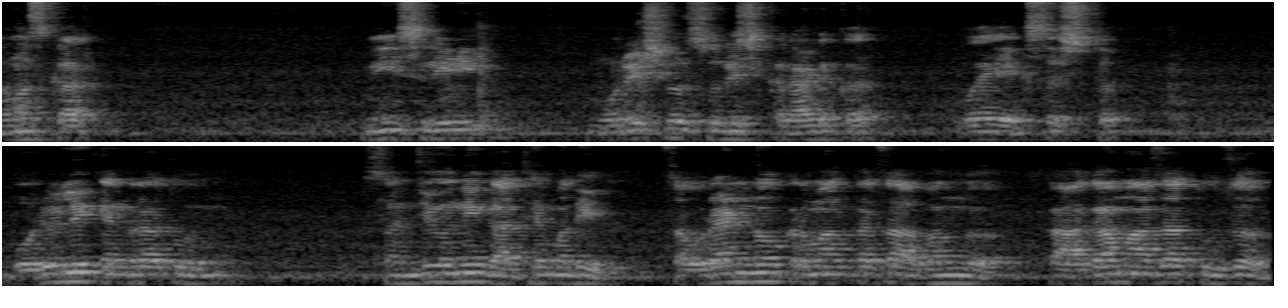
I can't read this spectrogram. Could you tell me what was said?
नमस्कार. मी श्री मोरेश्वर सुरेश कराडकर वय एकसष्ट बोरिवली केंद्रातून संजीवनी गाथेमधील चौऱ्याण्णव क्रमांकाचा अभंग कागा माझा तुझं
